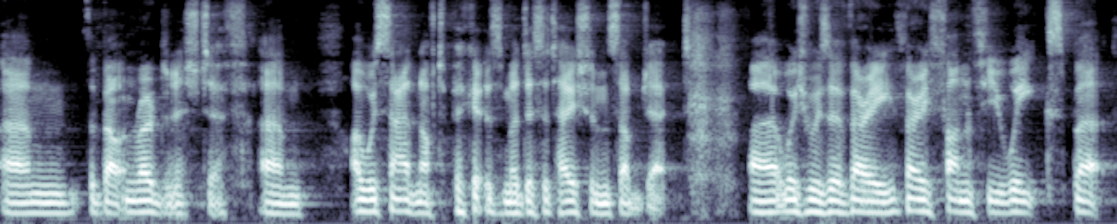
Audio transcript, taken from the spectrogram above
um, the Belt and Road Initiative. Um, I was sad enough to pick it as my dissertation subject, uh, which was a very, very fun few weeks. But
